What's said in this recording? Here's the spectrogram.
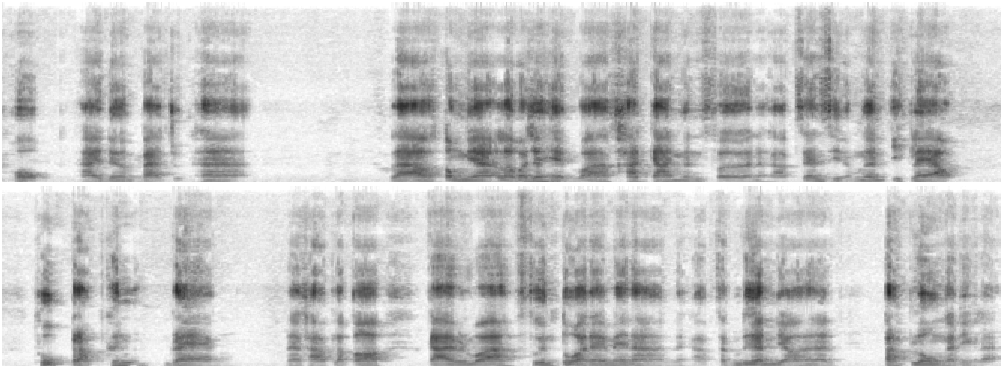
8.6ไฮเดิม 8.5 แล้วตรงเนี้ยเราก็จะเห็นว่าคาดการเงินเฟ้อนะครับ เส้นสีน้ำเงินอีกแล้ว ถูกปรับขึ้นแรงนะครับ แล้วก็กลายเป็นว่าฟื้นตัวได้ไม่นานนะครับ สักเดือนเดียวเท่านั้นปรับลงกันอีกแล้ว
